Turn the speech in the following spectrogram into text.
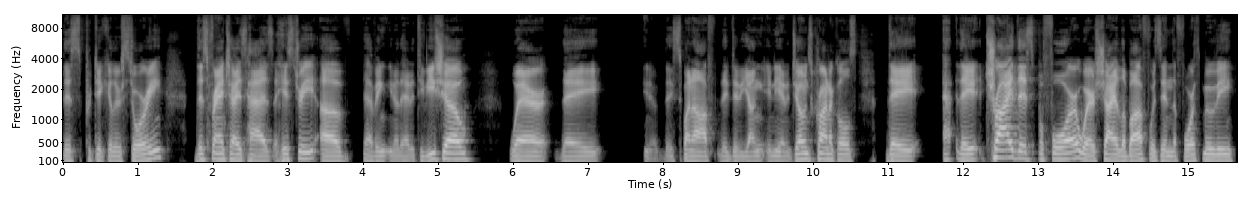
this particular story. This franchise has a history of having, you know, they had a TV show where they, you know, they spun off, they did a young Indiana Jones Chronicles. They they tried this before where Shia LaBeouf was in the fourth movie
